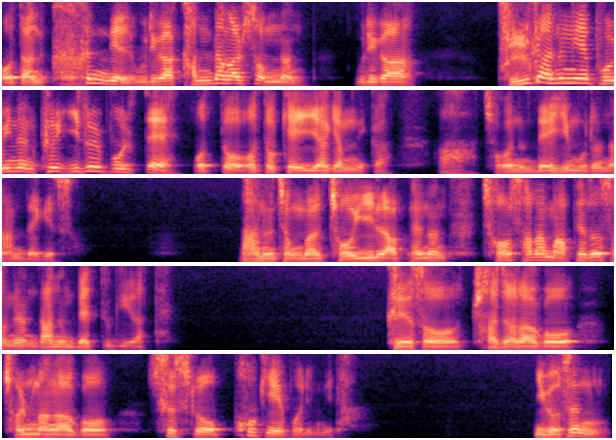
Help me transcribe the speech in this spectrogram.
어떠한 큰 일, 우리가 감당할 수 없는 우리가 불가능해 보이는 그 일을 볼 때 어떠, 어떻게 이야기합니까? 아, 저거는 내 힘으로는 안 되겠어. 나는 정말 저 일 앞에는 저 사람 앞에서 서면 나는 메뚜기 같아. 그래서 좌절하고 절망하고 스스로 포기해 버립니다. 이것은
